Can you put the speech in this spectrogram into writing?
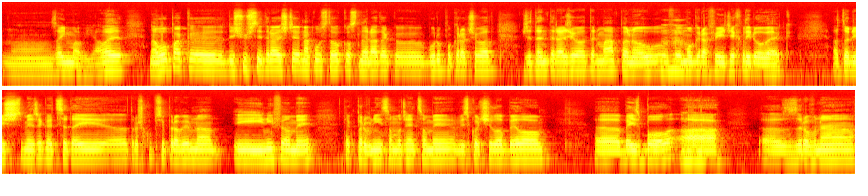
no, zajímavý. Ale naopak, eh, když už si teda ještě nakous toho Kostnera, tak uh, budu pokračovat, že ten teda, že jo, ten má plnou mm-hmm. filmografii těch lidovek. A to, když mi řekl, ať se tady uh, trošku připravím na i jiný filmy, tak první samozřejmě, co mi vyskočilo, bylo uh, baseball mm-hmm. a uh, zrovna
